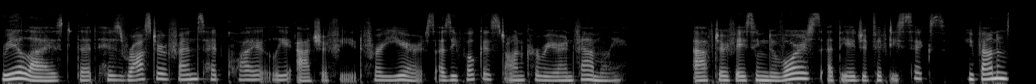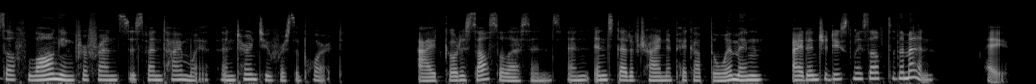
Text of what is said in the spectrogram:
realized that his roster of friends had quietly atrophied for years as he focused on career and family. After facing divorce at the age of 56, he found himself longing for friends to spend time with and turn to for support. I'd go to salsa lessons and instead of trying to pick up the women, I'd introduce myself to the men. Hey,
